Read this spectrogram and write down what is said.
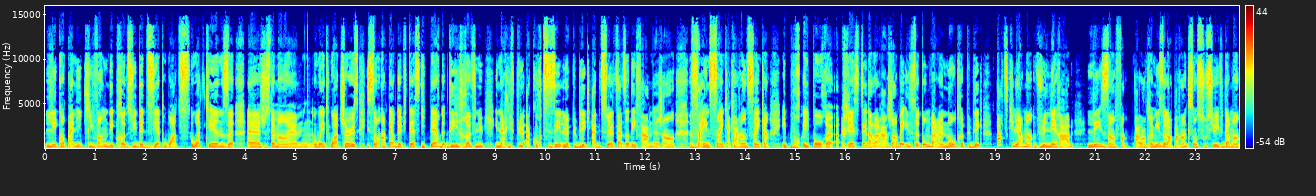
Les compagnies qui vendent des produits de diète Watkins, euh, justement euh, Weight Watchers, ils sont en perte de vitesse, ils perdent des revenus, ils n'arrivent plus à courtiser le public habituel, c'est-à-dire des femmes de genre 25 à 45 ans. Et pour et pour euh, rester dans leur leur ben, ils se tournent vers un autre public particulièrement vulnérable, les enfants, par l'entremise de leurs parents qui sont soucieux, évidemment,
